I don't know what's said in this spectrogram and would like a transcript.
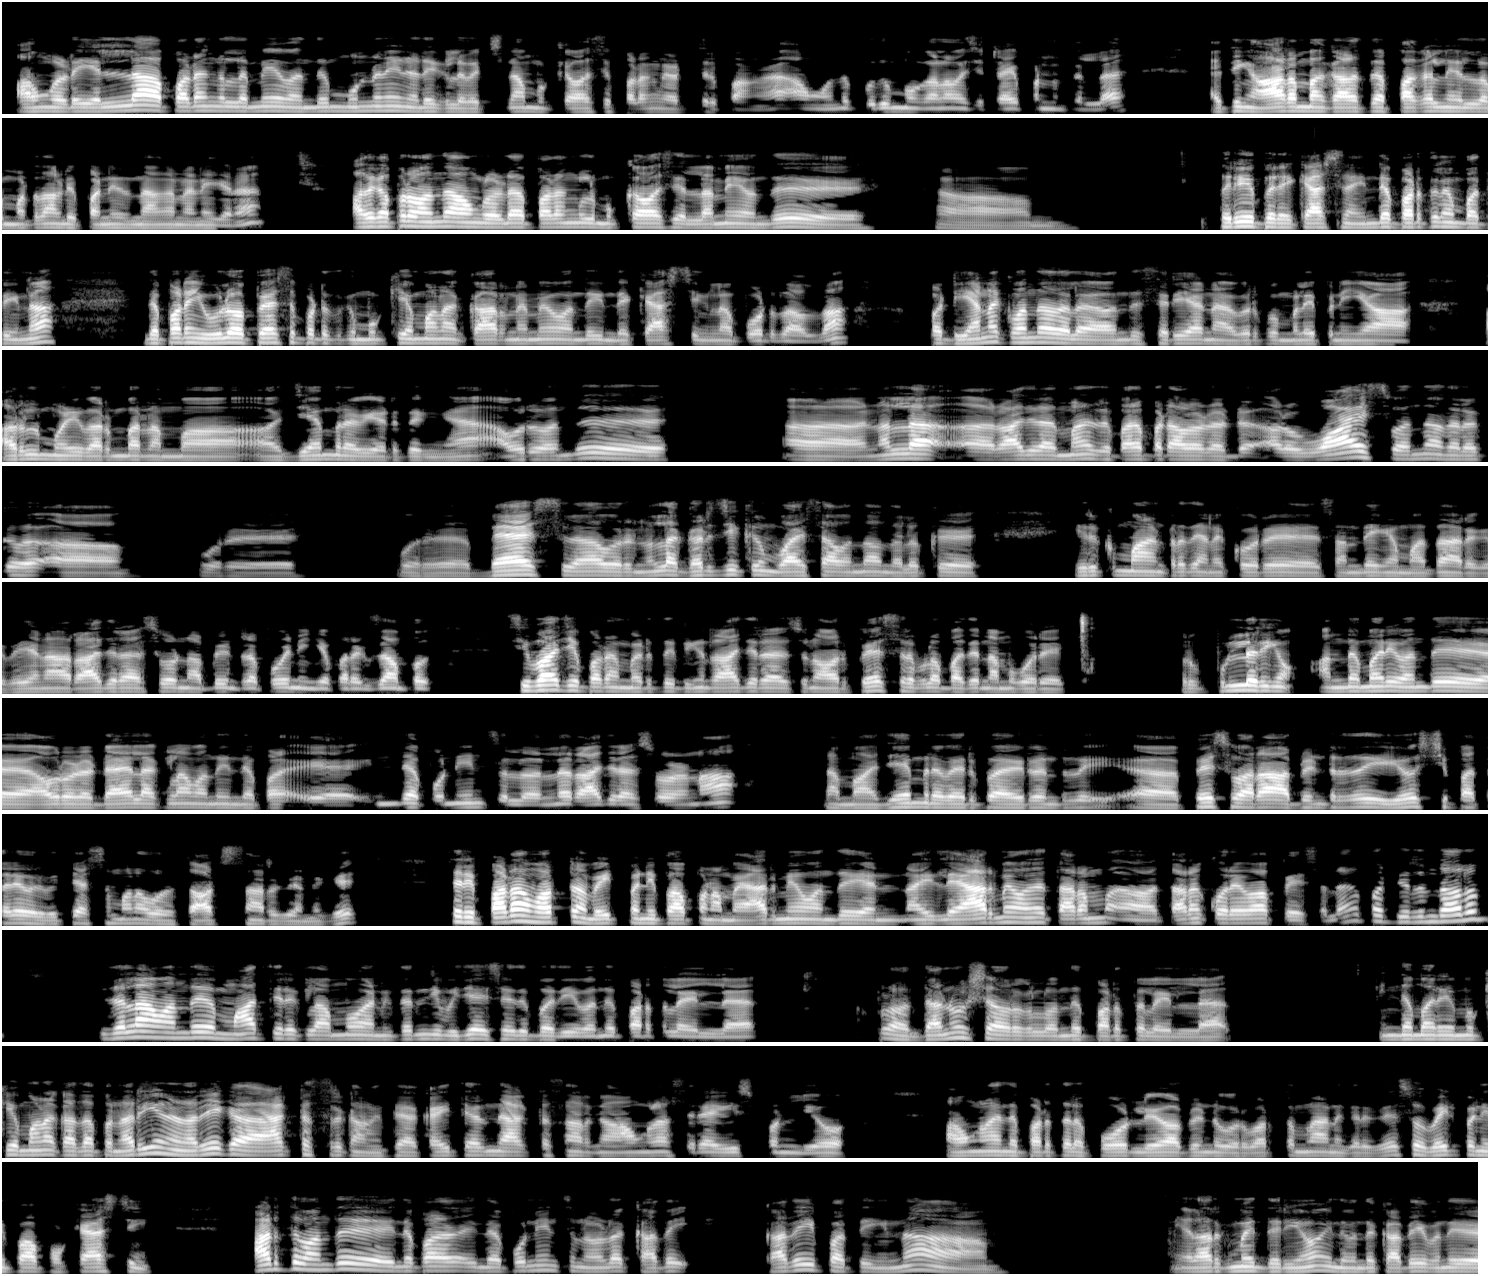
அவங்களோட எல்லா படங்கள்லுமே வந்து முன்னணி நடிகர்கள வச்சு தான் முக்காவாசி படங்கள் எடுத்திருப்பாங்க. அவங்க வந்து புதுமுகம்லாம் வச்சு ட்ரை பண்ணதில்ல. ஐ திங்க் ஆரம்ப காலத்தில் பகல் நிலையில் மட்டும் தான் பண்ணியிருந்தாங்கன்னு நினைக்கிறேன் அதுக்கப்புறம் வந்து அவங்களோட படங்கள் முக்காவாசி எல்லாமே வந்து பெரிய பெரிய கேஸ்டிங். இந்த படத்துலையும் பார்த்தீங்கன்னா, இந்த படம் இவ்ளோ பேசப்பட்டதுக்கு முக்கியமான காரணமே வந்து இந்த கேஸ்டிங்லாம் போட்டதால தான். பட் எனக்கு வந்து அதில் வந்து சரியான விருப்பம் இப்போ இப்ப நீங்க அருள்மொழிவர்மர் நம்ம அ ஜெயம் ரவி எடுத்துக்கங்க. அவரு வந்து ஆ நல்லா அ ராஜராஜ இருப்பாரு. பட் அவரோட ட அவரோட வாய்ஸ் வந்து அந்த அளவுக்கு ஆ ஒரு ஒரு பேஸ்ல ஒரு நல்லா கர்ஜிக்கும் வாய்ஸா வந்து அந்த அளவுக்கு இருக்குமான்றது எனக்கு ஒரு சந்தேகமா தான் இருக்குது. ஏன்னா, ராஜராஜ சோழன் அப்படின்றப்போ நீங்க ஃபார் எக்ஸாம்பிள் சிவாஜி படம் எடுத்துக்கிட்டீங்கன்னா, ராஜராஜ சோழன் அவர் பேசுறப்பலாம் பார்த்தீங்கன்னா, நமக்கு ஒரு ஒரு புல்லரிக்கும். அந்த மாரி வந்து அவரோட டயலாக்லாம் வந்து இந்த ப எ இந்த பொன்னியின் செல்வன்ல ராஜராஜ சோழனா, நம்ம ஜெயம் ரவி என்று அ பேசுவாரா? அப்படின்றது யோசிச்சு பார்த்தாலே ஒரு வித்தியாசமான ஒரு தாட்ஸ் தான் இருக்குது எனக்கு. சரி படம் வரட்டும். வெயிட் பண்ணி பார்ப்போம். நம்ம யாருமே வந்து என் இதுல யாருமே வந்து தரம் அ தரம் குறைவா பேசல. பட் இருந்தாலும் இதெல்லாம் வந்து மாற்றிருக்கலாமோ எனக்கு தெரிஞ்சு விஜய் சேதுபதி வந்து படத்துல இல்ல. அப்புறம் தனுஷ் அவர்கள் வந்து படத்துல இல்ல. இந்த மாதிரி முக்கியமான கதை இப்போ நிறைய நிறைய ஆக்டர்ஸ் இருக்காங்க. த கை தேர்ந்த ஆக்டர்ஸ்லாம் இருக்காங்க. அவங்களாம் சரியா யூஸ் பண்ணலையோ? அவங்களாம் இந்த படத்துல போடலையோ? அப்படின்ற ஒரு வருத்தம்லாம் எனக்கு இருக்கு. ஸோ வெயிட் பண்ணி பார்ப்போம் கேஸ்டிங். அடுத்து வந்து இந்த ப இந்த பொன்னியின் செல்வனோட கதை. கதை பார்த்தீங்கன்னா எல்லாருக்குமே தெரியும். இது வந்து கதை வந்து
